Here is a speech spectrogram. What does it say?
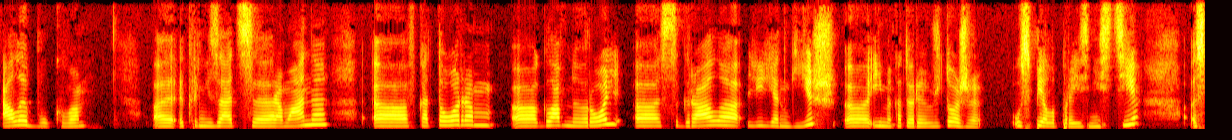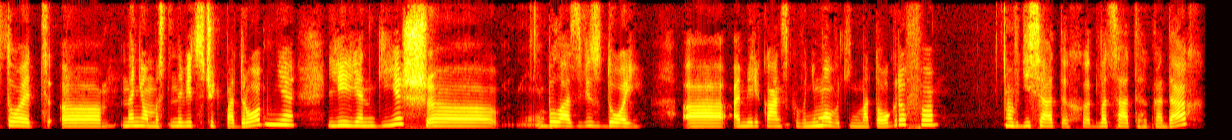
«Алая буква», э, экранизация романа, э, в котором э, главную роль сыграла Лилиан Гиш, имя которое уже тоже успела произнести. Стоит э, на нем остановиться чуть подробнее. Лилиан Гиш э, была звездой э, американского немого кинематографа в 10-20-х годах.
